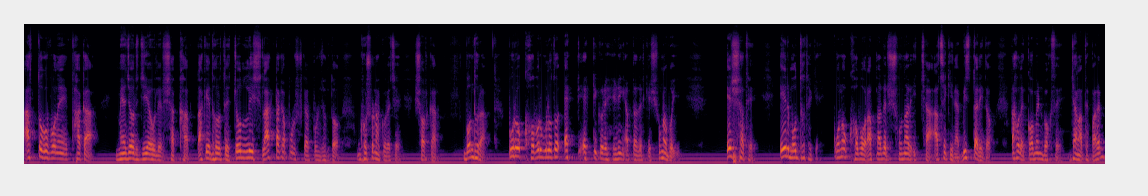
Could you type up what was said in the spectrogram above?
আত্মগোপনে থাকা মেজর জিয়াউলের সাক্ষাৎ। তাকে ধরতে চল্লিশ লাখ টাকা পুরস্কার পর্যন্ত ঘোষণা করেছে সরকার। বন্ধুরা, পুরো খবরগুলো তো একটি একটি করে হেডিং আপনাদেরকে শোনাবই। এর সাথে, এর মধ্য থেকে কোনো খবর আপনাদের শোনার ইচ্ছা আছে কি না বিস্তারিত, তাহলে কমেন্ট বক্সে জানাতে পারেন।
